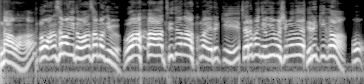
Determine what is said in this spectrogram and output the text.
나와. 어 왕사마귀다 왕사마귀. 와 드디어 나왔구만 이렇게. 자 여러분 여기 보시면은 이렇게가 어?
